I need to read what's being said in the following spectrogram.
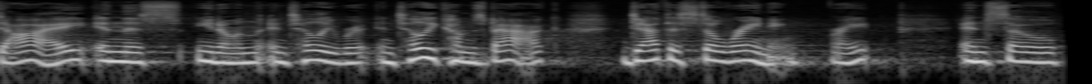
die in this, you know, until he, until he comes back, death is still reigning, right? And so,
